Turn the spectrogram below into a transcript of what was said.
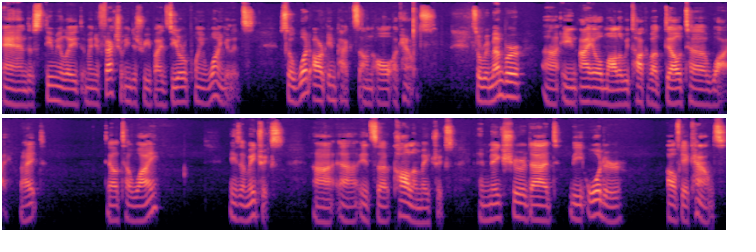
and stimulate the manufacturing industry by 0.1 units. So what are impacts on all accounts? So remember uh, in IO model, we talk about delta Y, right? Delta Y is a matrix. Uh, uh, it's a column matrix. And make sure that the order of the accounts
